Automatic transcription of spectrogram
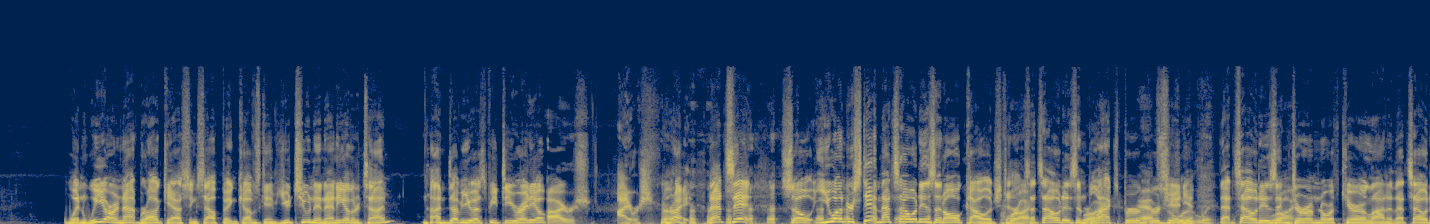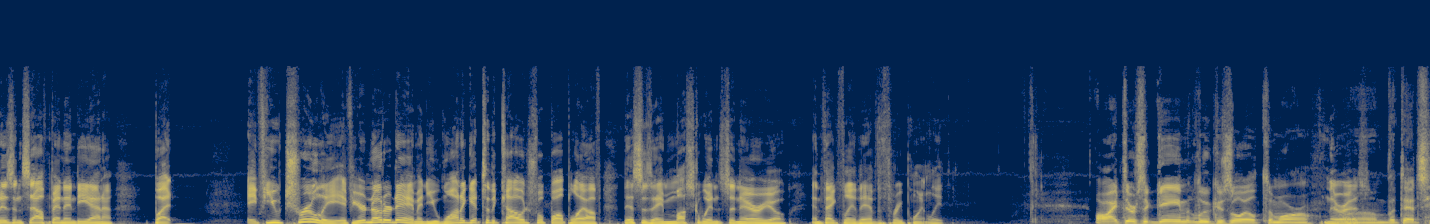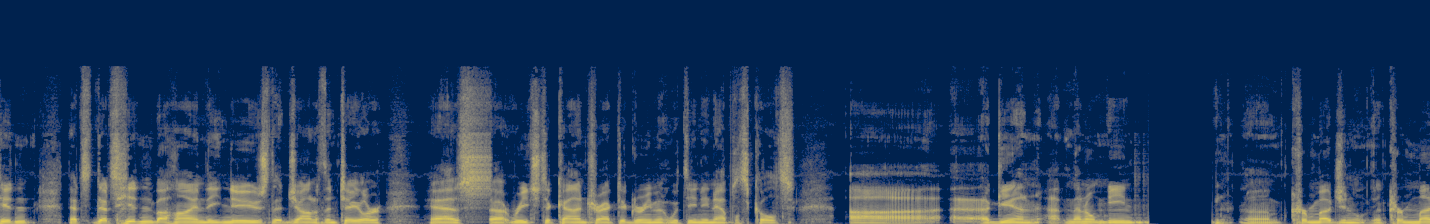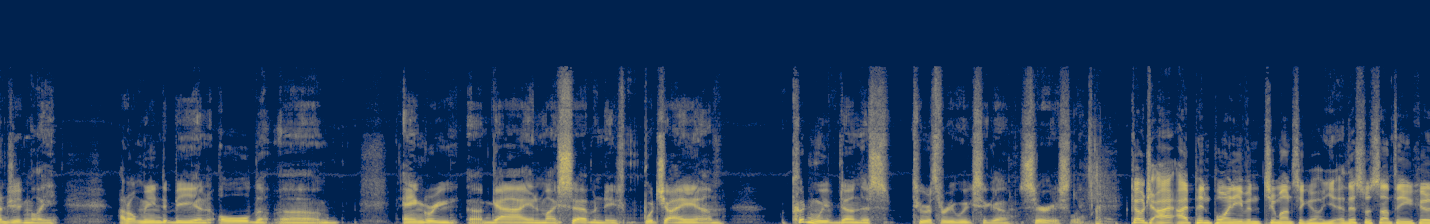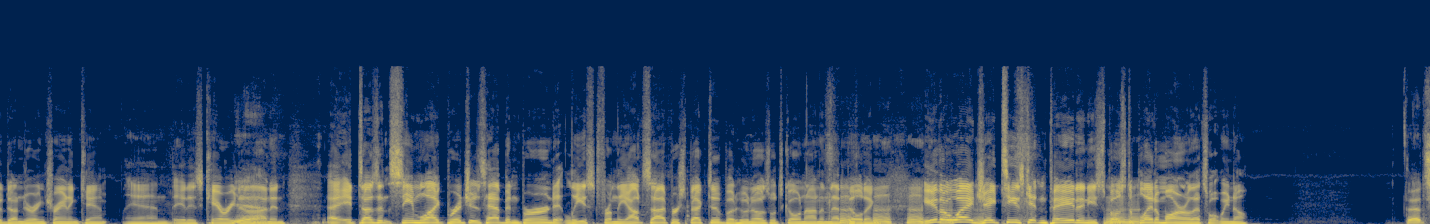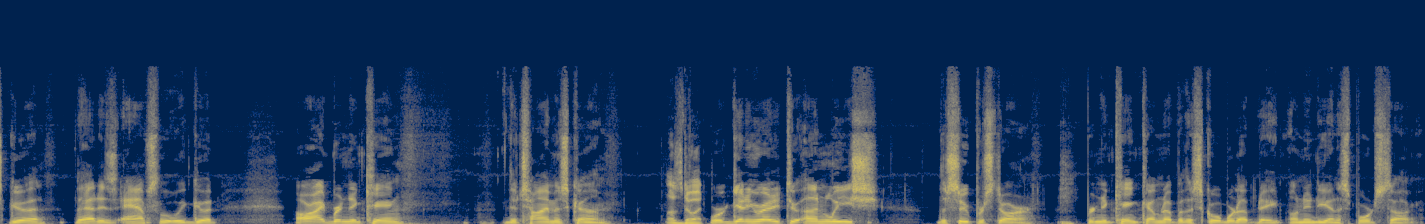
when we are not broadcasting South Bend Cubs games, you tune in any other time on WSBT radio. Irish. Irish, right? That's it. So you understand that's how it is in all college towns. Right. That's how it is in Right. Blacksburg, Virginia. That's how it is in Durham, North Carolina. That's how it is in South Bend, Indiana. But if you truly, if you're Notre Dame and you want to get to the college football playoff, this is a must-win scenario. And thankfully, they have the three-point lead. All right, there's a game at Lucas Oil tomorrow. There is. um, but that's hidden. That's that's hidden behind the news that Jonathan Taylor has uh, reached a contract agreement with the Indianapolis Colts. Uh, again, I, don't mean um, curmudgeon, curmudgeonly. I don't mean to be an old, um, angry uh, guy in my 70s, which I am. Couldn't we have done this two or three weeks ago? Seriously. Coach, I, I pinpoint even two months ago. You- This was something you could have done during training camp, and it is carried Yeah. on. And uh, it doesn't seem like bridges have been burned, at least from the outside perspective. But who knows what's going on in that building? Either way, JT's getting paid, and he's supposed to play tomorrow. That's what we know. That's good. That is absolutely good. All right, Brendan King, the time has come. Let's do it. We're getting ready to unleash the superstar. Brendan King coming up with a scoreboard update on Indiana Sports Talk.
